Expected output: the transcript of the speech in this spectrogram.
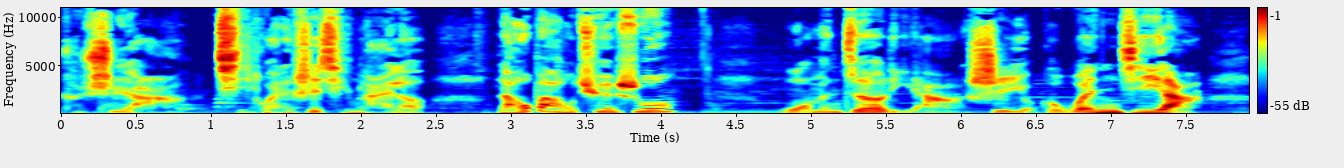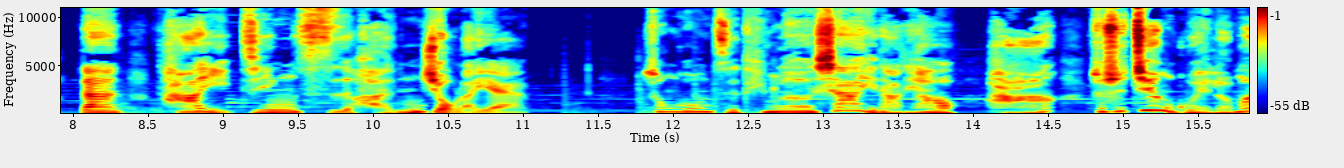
可是啊，奇怪的事情来了，老鸨却说：“我们这里啊是有个瘟鸡啊，但他已经死很久了耶。”宋公子听了吓一大跳，哈，这是见鬼了吗？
